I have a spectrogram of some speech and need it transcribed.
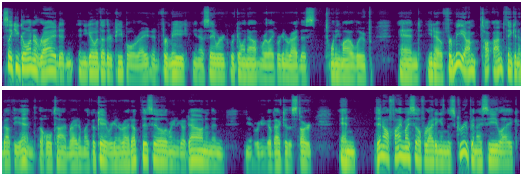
it's like you go on a ride and, and you go with other people, right? And for me, you know, say we're, we're going out and we're like, we're to ride this 20 mile loop. And, you know, for me, I'm, ta- I'm thinking about the end the whole time, right? I'm like, okay, we're going to ride up this hill and we're going to go down and then, you know, we're going to go back to the start. And then I'll find myself riding in this group and I see like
